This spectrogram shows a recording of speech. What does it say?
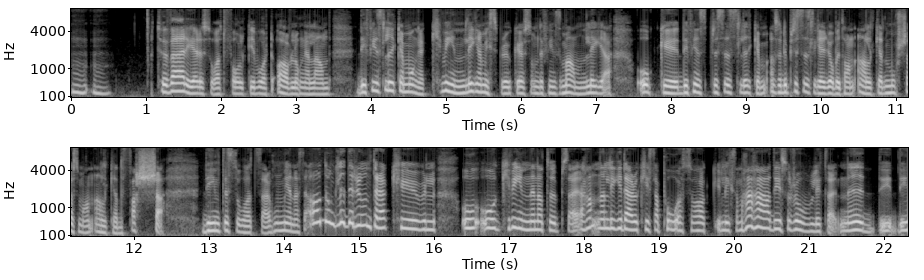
Mm, mm. Tyvärr är det så att folk i vårt avlånga land, det finns lika många kvinnliga missbrukare som det finns manliga. Och eh, det, finns precis lika, alltså det är precis lika jobbigt att ha en alkad morsa som att ha en alkad farsa. Det är inte så att så här, hon menar att ah, de glider runt och har kul och, och kvinnorna typ så här, han, han ligger där och kissar på sig och har liksom haha det är så roligt. Så här. Nej det, det,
